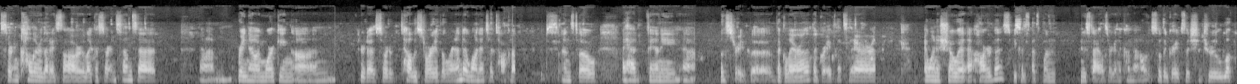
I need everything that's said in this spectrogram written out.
certain color that I saw, or like a certain sunset. Um, right now, I'm working on to sort of tell the story of the land. I wanted to talk about and so I had Fanny uh, illustrate the the glera, the grape that's there. I want to show it at harvest because that's when new styles are going to come out. So the grapes that she drew look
